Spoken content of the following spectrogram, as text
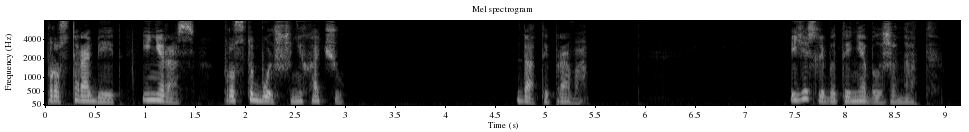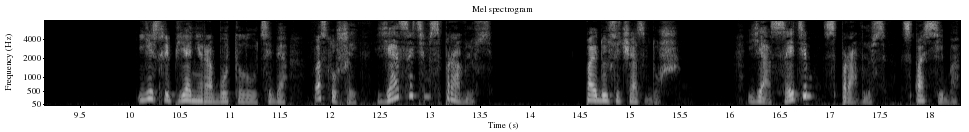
просто робеет. И не раз. Просто больше не хочу». «Да, ты права. Если бы ты не был женат...» Если б я не работала у тебя... Послушай, я с этим справлюсь. Пойду сейчас в душ. Я с этим справлюсь, спасибо.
